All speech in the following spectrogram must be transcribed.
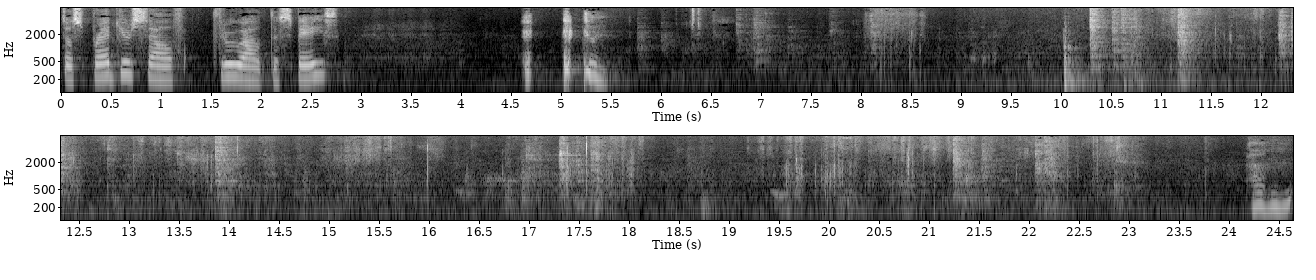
So spread yourself throughout the space. Um,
